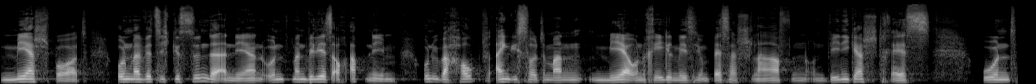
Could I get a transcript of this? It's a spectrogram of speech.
mehr Sport und man wird sich gesünder ernähren und man will jetzt auch abnehmen. Und überhaupt, eigentlich sollte man mehr und regelmäßig und besser schlafen und weniger Stress. Und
